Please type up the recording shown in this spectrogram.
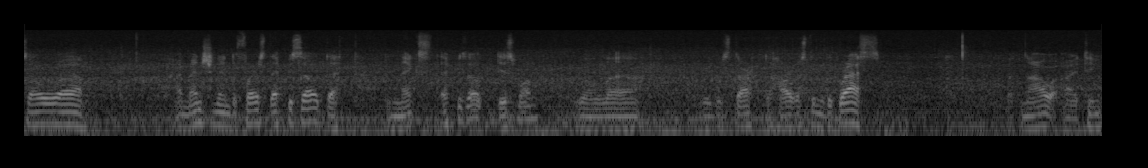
So uh, I mentioned in the first episode that the next episode, this one, will uh, we will start the harvesting the grass. But now I think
